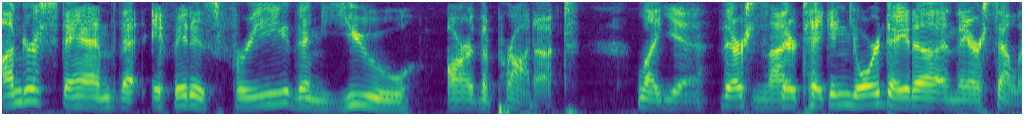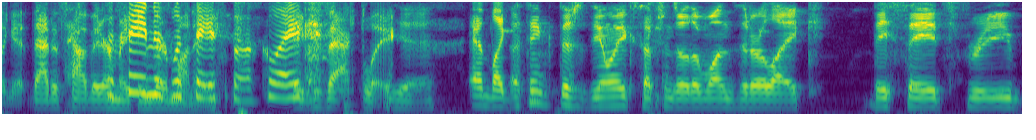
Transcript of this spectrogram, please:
Understand that if it is free, then you are the product. Like yeah, they're Not- they're taking your data and they are selling it. That is how they are The making same their as with money. Facebook. Like Exactly. yeah. And like I think there's the only exceptions are the ones that are like they say it's free,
